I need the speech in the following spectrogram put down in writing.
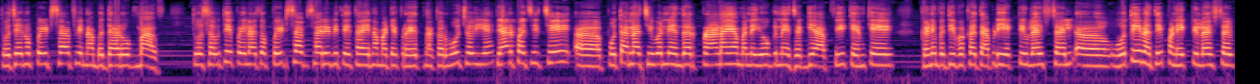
તો જેનું પેટ સાફ એના બધા રોગ માફ. તો સૌથી પહેલા તો પેટ સાફ સારી રીતે થાય એના માટે પ્રયત્ન કરવો જોઈએ. ત્યાર પછી છે પોતાના જીવનની અંદર પ્રાણાયામ અને યોગને જગ્યા આપવી. કેમ કે ઘણી બધી વખત આપણી એક્ટિવ લાઈફસ્ટાઈલ હોતી નથી, પણ એક્ટિવ લાઈફસ્ટાઈલ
